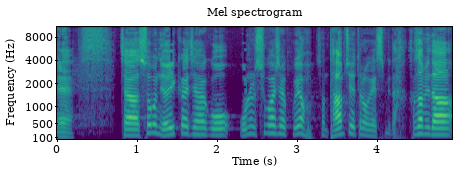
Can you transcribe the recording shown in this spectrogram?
예. 자, 수업은 여기까지 하고 오늘 수고하셨고요. 전 다음 주에 들어가겠습니다. 감사합니다.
